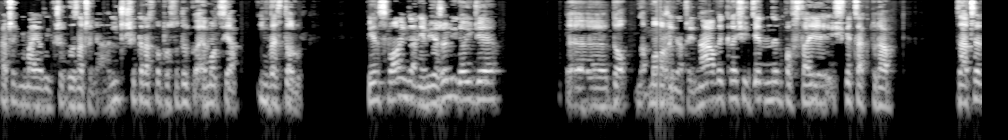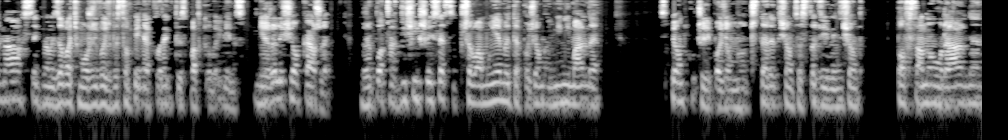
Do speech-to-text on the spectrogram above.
raczej nie mają większego znaczenia. Liczy się teraz po prostu tylko emocja inwestorów. Więc moim zdaniem, jeżeli dojdzie e, do, no może inaczej, na wykresie dziennym powstaje świeca, która zaczyna sygnalizować możliwość wystąpienia korekty spadkowej. Więc jeżeli się okaże, że podczas dzisiejszej sesji przełamujemy te poziomy minimalne z piątku, czyli poziom 4190, powstaną realne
